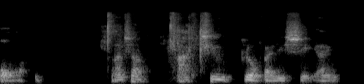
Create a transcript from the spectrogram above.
orden, altså aktiv globalisering.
